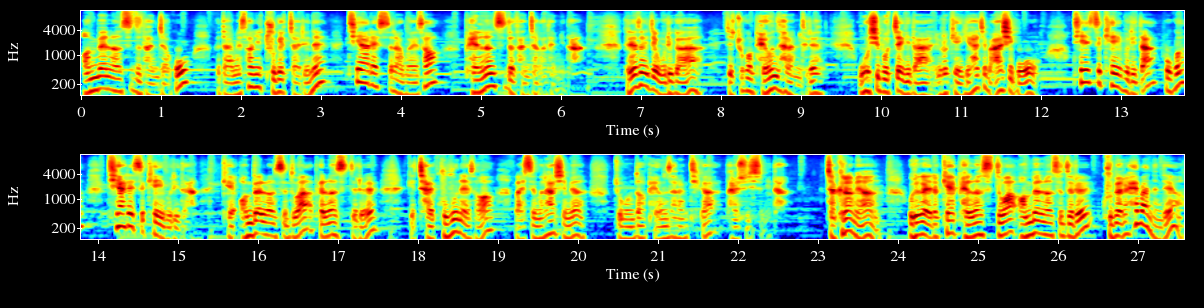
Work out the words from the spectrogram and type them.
unbalanced 단자고 그 다음에 선이 두 개짜리는 TRS라고 해서 balanced 단자가 됩니다. 그래서 이제 우리가 이제 조금 배운 사람들은 55잭이다 이렇게 얘기하지 마시고 TS 케이블이다 혹은 TRS 케이블이다 이렇게 unbalanced와 balanced를 이렇게 잘 구분해서 말씀을 하시면 조금 더 배운 사람 티가 날 수 있습니다 자 그러면 우리가 이렇게 balanced와 unbalanced를 구별을 해봤는데요.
